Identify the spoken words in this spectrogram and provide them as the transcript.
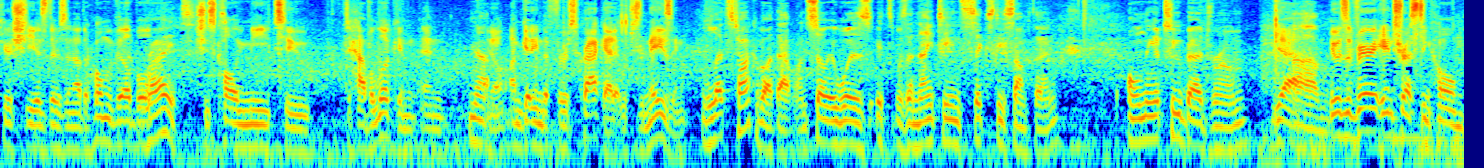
here she is. There's another home available. Right. She's calling me to to have a look, and, and you know I'm getting the first crack at it, which is amazing. Let's talk about that one. So it was it was a 1960 something, only a two bedroom. Yeah, Um, it was a very interesting home.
